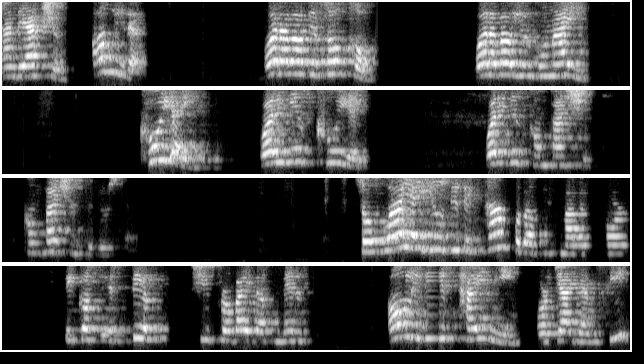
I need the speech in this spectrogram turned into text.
and the action, only that. What about the Sonko? What about your Munai? Kuyai. What it means kuyai? What it means compassion? Compassion to yourself. So why I use this example of this mother for? Because still she provides us medicine. Only this tiny or giant seed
